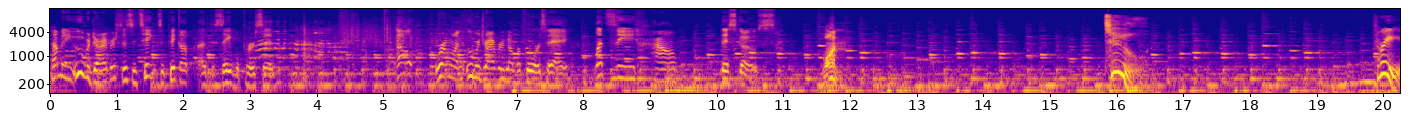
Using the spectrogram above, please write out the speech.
How many Uber drivers does it take to pick up a disabled person? Oh, we're on Uber driver number four today. Let's see how this goes. One. Two. Three.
